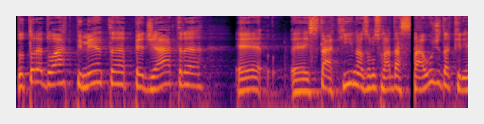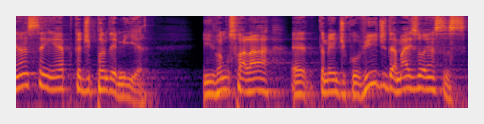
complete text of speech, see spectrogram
Doutor Eduardo Pimenta, pediatra, é, é, está aqui. Nós vamos falar da saúde da criança em época de pandemia. E vamos falar é, também de Covid e demais doenças.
